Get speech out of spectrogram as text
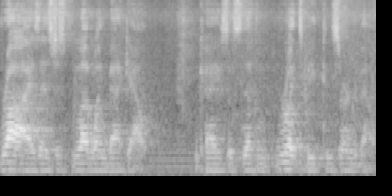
rise, and it's just leveling back out. Okay, so it's nothing really to be concerned about.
